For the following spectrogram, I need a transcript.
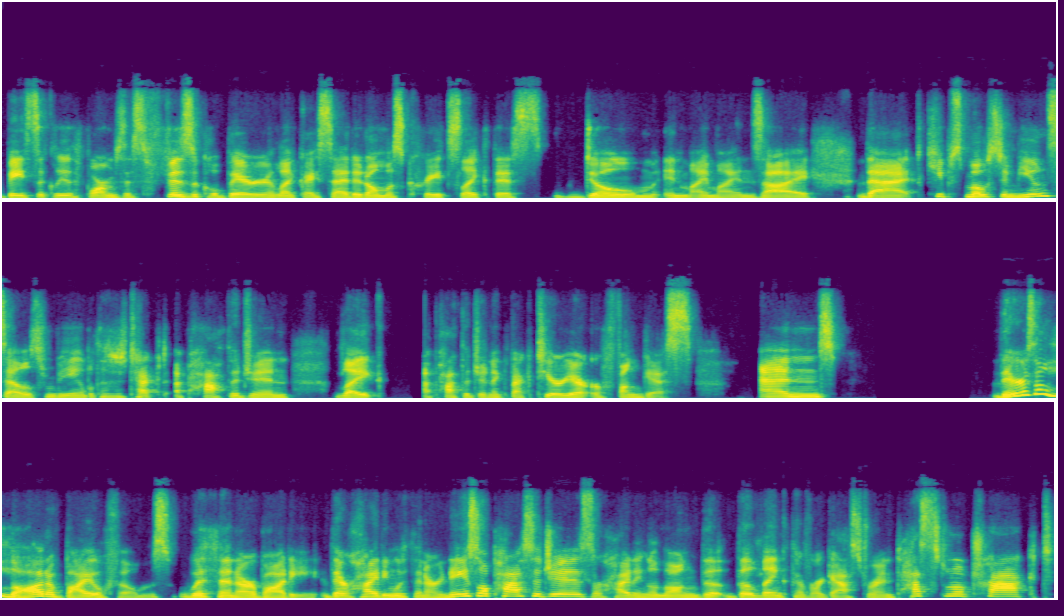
basically forms this physical barrier. Like I said, it almost creates like this dome in my mind's eye that keeps most immune cells from being able to detect a pathogen like a pathogenic bacteria or fungus. And there's a lot of biofilms within our body. They're hiding within our nasal passages, they're hiding along the, the length of our gastrointestinal tract.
